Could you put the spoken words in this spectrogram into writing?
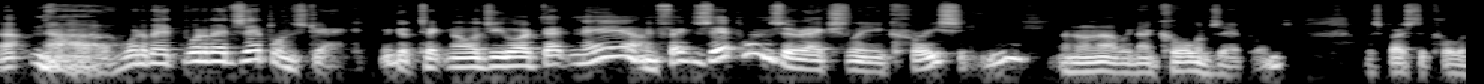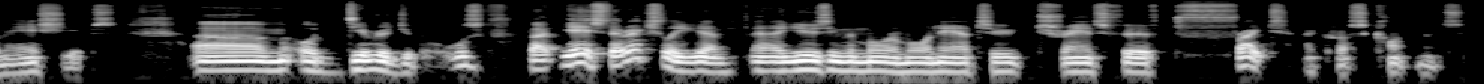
Uh, no. What about what about zeppelins, Jack? We've got technology like that now. In fact, zeppelins are actually increasing. And I know we don't call them zeppelins. We're supposed to call them airships um, or dirigibles. But yes, they're actually um, uh, using them more and more now to transfer freight across continents.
